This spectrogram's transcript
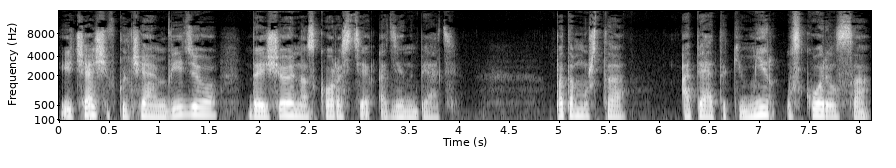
и чаще включаем видео, да еще и на скорости 1.5? Потому что, опять-таки, мир ускорился,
